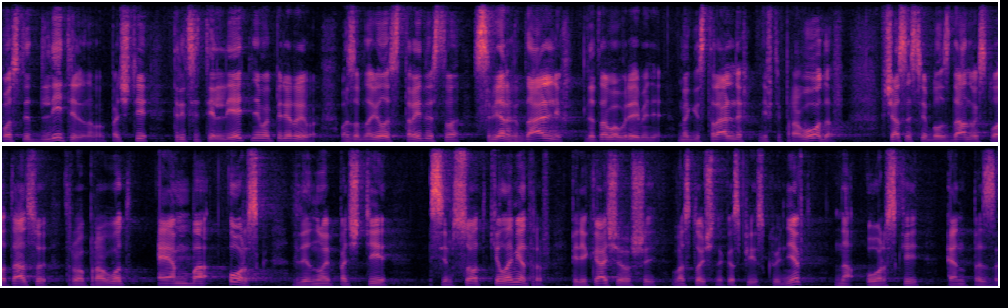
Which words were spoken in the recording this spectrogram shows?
После длительного, почти 30-летнего перерыва возобновилось строительство сверхдальних для того времени магистральных нефтепроводов. В частности, был сдан в эксплуатацию трубопровод Эмба-Орск длиной почти 700 километров, перекачивавший восточно-каспийскую нефть на Орский НПЗ.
